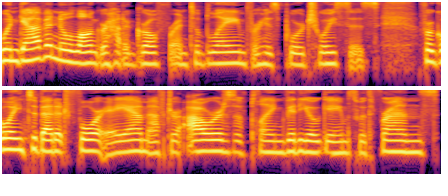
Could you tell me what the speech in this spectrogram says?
When Gavin no longer had a girlfriend to blame for his poor choices, for going to bed at 4 a.m. after hours of playing video games with friends,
